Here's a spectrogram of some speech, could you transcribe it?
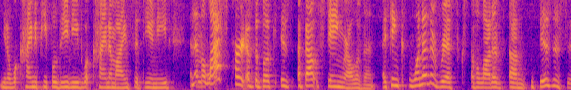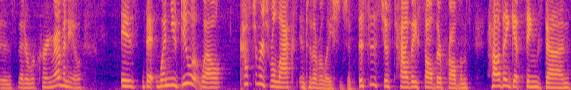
You know, what kind of people do you need? What kind of mindset do you need? And then the last part of the book is about staying relevant. I think one of the risks of a lot of um, businesses that are recurring revenue is that when you do it well, customers relax into the relationship. This is just how they solve their problems, how they get things done.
